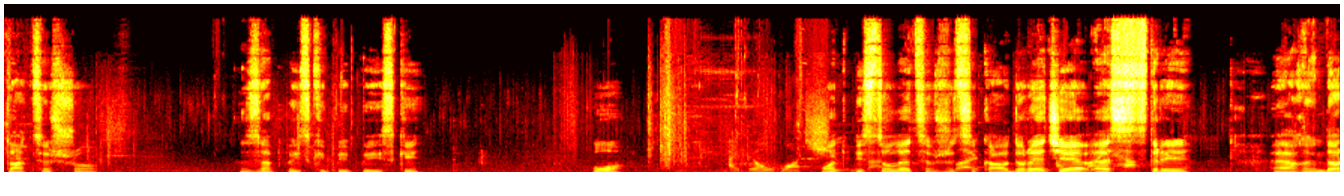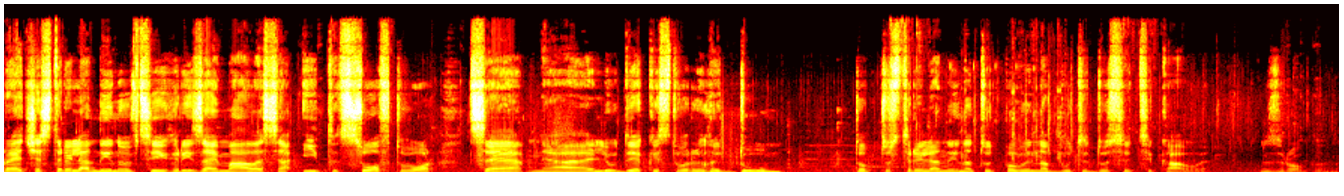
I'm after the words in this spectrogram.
Так, це що? Записки піписки. О, от пістолет це вже цікаво. До речі, е, стрі... е, До речі, стріляниною в цій грі займалася id Software. Це е, люди, які створили Doom. Тобто стрілянина тут повинна бути досить цікавою зроблена.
